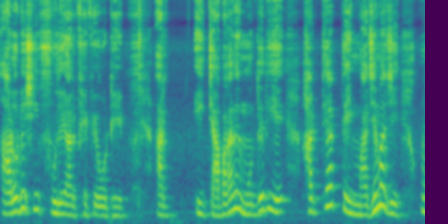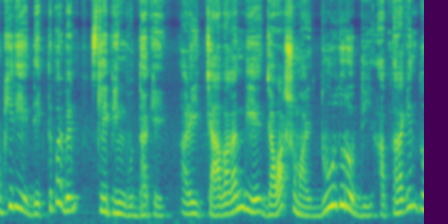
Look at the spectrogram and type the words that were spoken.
আরও বেশি ফুলে আর ফেঁপে ওঠে। আর এই চা বাগানের মধ্যে দিয়ে হাঁটতে হাঁটতেই মাঝে মাঝে উকি দিয়ে দেখতে পারবেন স্লিপিং বুদ্ধাকে। আর এই চা বাগান দিয়ে যাওয়ার সময় দূর দূর অবধি আপনারা কিন্তু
